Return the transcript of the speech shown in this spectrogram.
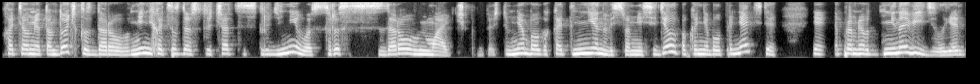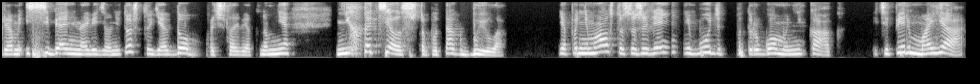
хотя у меня там дочка здоровая, мне не хотелось даже встречаться с людьми, вот, с, с здоровым мальчиком. То есть у меня была какая-то ненависть во мне сидела, пока не было принятия. Я, я прям вот ненавидела, я прямо из себя ненавидела. Не то, что я добрый человек, но мне не хотелось, чтобы так было. Я понимала, что, к сожалению, не будет по-другому никак. И теперь моя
